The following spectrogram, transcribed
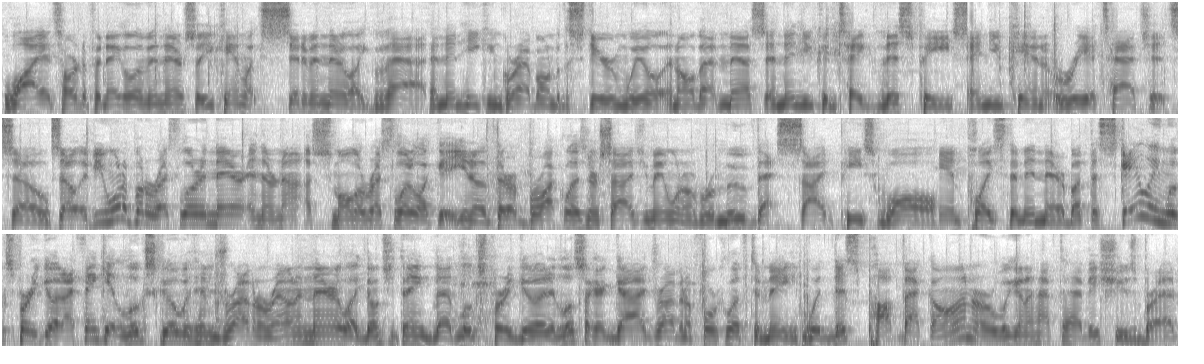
why it's hard to finagle him in there. So you can like sit him in there like that, and then he can grab onto the steering wheel and all that mess, and then you can take this piece and you can reattach it. So, so if you want to put a wrestler in there and they're not a smaller wrestler, like, you know, if they're a Brock Lesnar size, you may want to remove that side piece wall and place them in there. But the scaling looks pretty good. I think it looks good with him driving around in there. Like, don't you think that looks pretty good? It looks like a guy driving a forklift to me. Would this pop back on, or are we going to have to have issues, Brad?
